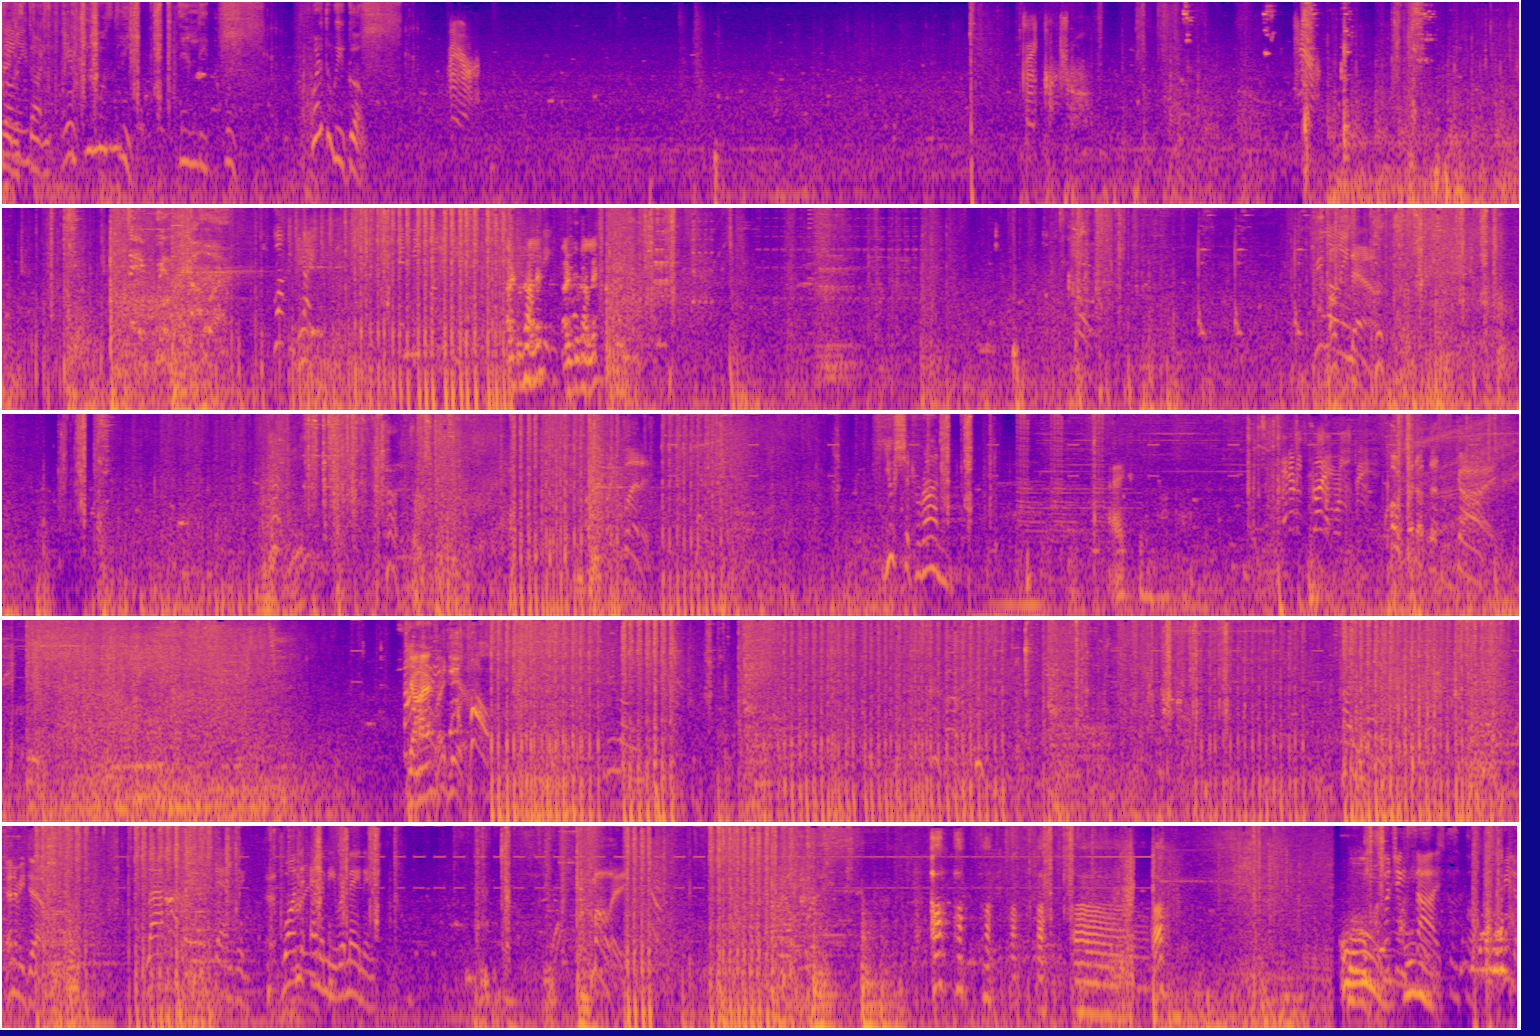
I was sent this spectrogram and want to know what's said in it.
trail is done. You must leave. Then leave. the. Where do we go? There. Take control. Here. They will cover! Blocking sight. down. You should run. I Enemy spotted. Open up the sky. Guy. Right here. Enemy down. Last player standing. One enemy remaining. Molly. Switching sides.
